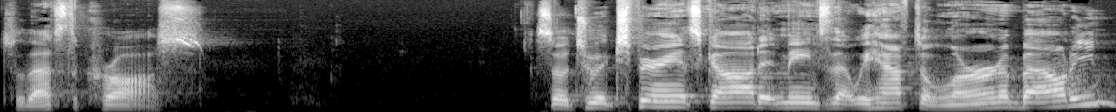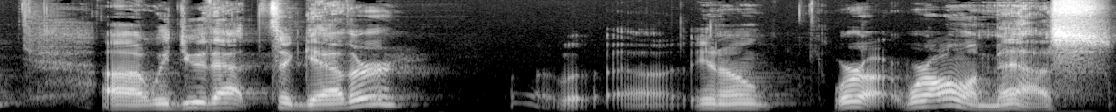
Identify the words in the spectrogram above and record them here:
So that's the cross. So to experience God, it means that we have to learn about Him. Uh, we do that together. Uh, you know, we're, we're all a mess,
